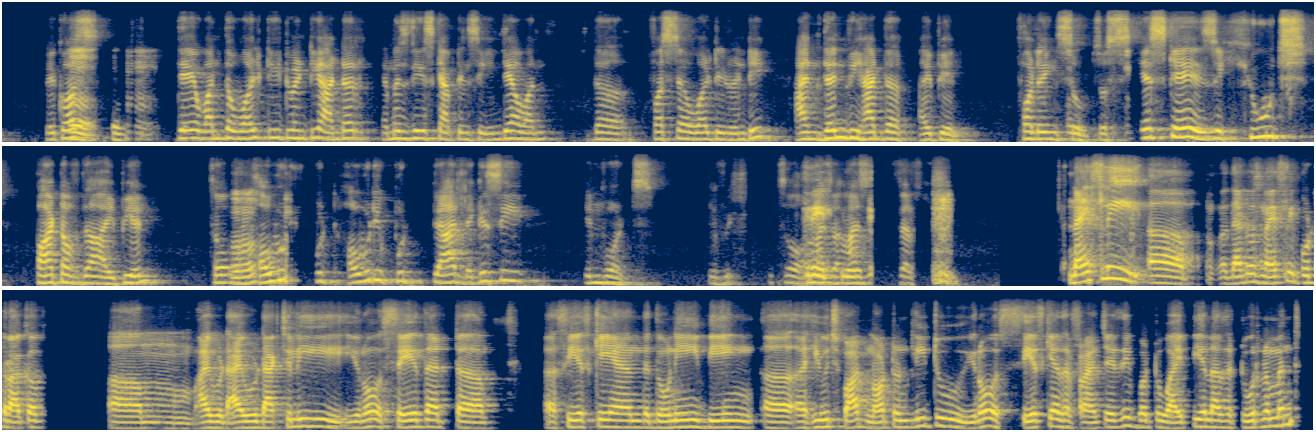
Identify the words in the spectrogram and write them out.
because Mm. they won the World T20 under MSD's captaincy. India won the first uh, World T20, and then we had the IPL following suit. So CSK is a huge part of the IPL. So Mhm. how would you put how would you put their legacy in words? If we, so Great, as, as, nicely uh, that was nicely put Raghav um, i would i would actually you know say that uh, uh, csk and the dhoni being uh, a huge part not only to you know csk as a franchisee but to ipl as a tournament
